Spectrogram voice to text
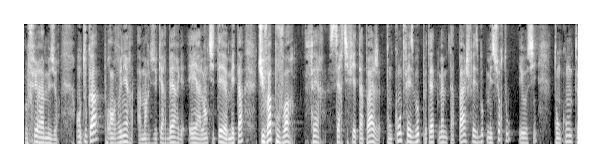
au fur et à mesure. En tout cas, pour en revenir à Mark Zuckerberg et à l'entité euh, Meta, tu vas pouvoir faire certifier ta page, ton compte Facebook, peut-être même ta page Facebook, mais surtout et aussi ton compte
